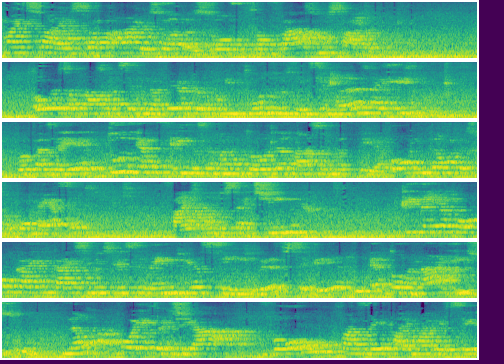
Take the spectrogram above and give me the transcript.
mas faz só, ah, eu só, eu só, só faço no sábado. Ou eu só faço na segunda-feira porque eu comi tudo no fim de semana e vou fazer tudo que eu fiz a semana toda Ou então a pessoa começa, faz tudo certinho e daqui a pouco cai, cai-se no esquecimento. E assim, o grande segredo é tornar isso não uma coisa de ah, vou fazer para emagrecer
